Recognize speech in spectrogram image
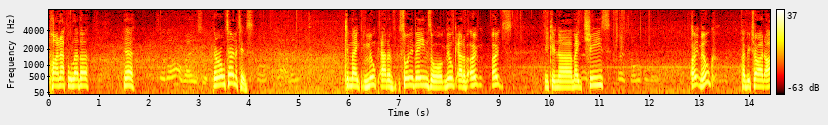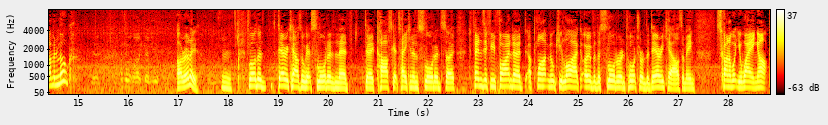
pineapple leather. Yeah, So there are ways of, there are alternatives. yeah, I mean, You can make milk out of soybeans or milk out of oat, oats. You can uh, make cheese. it's horrible though. Oat milk? Have you tried almond milk? Yeah, I don't like any of them. Oh, really? Hmm. Well, the dairy cows will get slaughtered and their, their calves get taken and slaughtered. So depends if you find a, a plant milk you like over the slaughter and torture of the dairy cows. I mean, it's kind of what you're weighing up.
